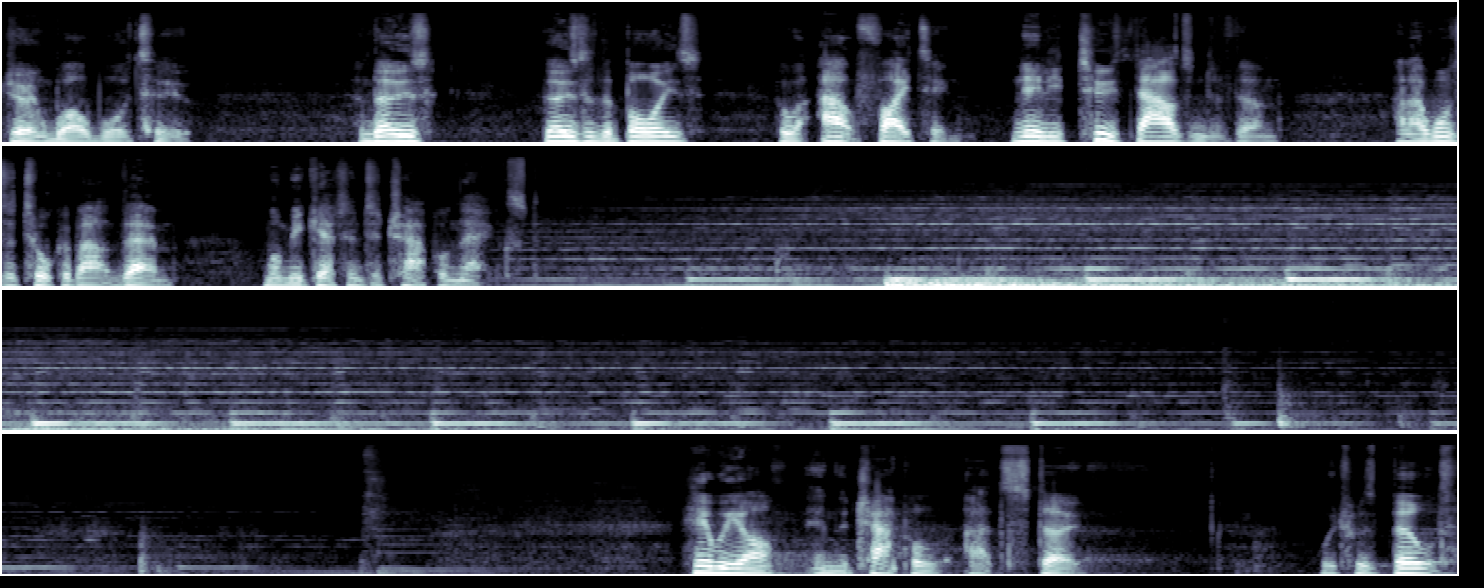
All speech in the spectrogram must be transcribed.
during World War II. And those, those are the boys who are out fighting, nearly 2,000 of them, and I want to talk about them when we get into Chapel next. Here we are in the chapel at Stowe, which was built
